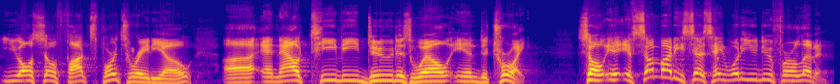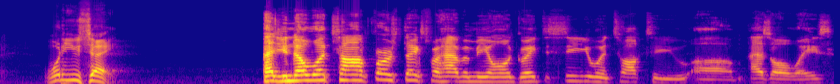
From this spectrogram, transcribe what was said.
you also Fox Sports Radio, uh, and now TV, dude, as well in Detroit. So if somebody says, hey, what do you do for a living? What do you say? Hey, you know what, Tom? First, thanks for having me on. Great to see you and talk to you, um, as always.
